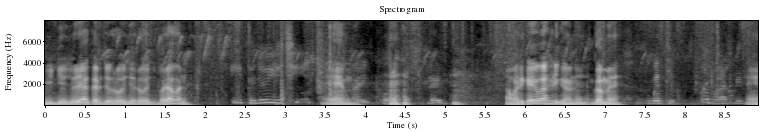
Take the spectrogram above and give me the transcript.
વીડિયો જોયા કરજો રોજે રોજ બરાબર ને? એમ. અમારી કઈ વાસળી ગમે? ગમે? હે?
